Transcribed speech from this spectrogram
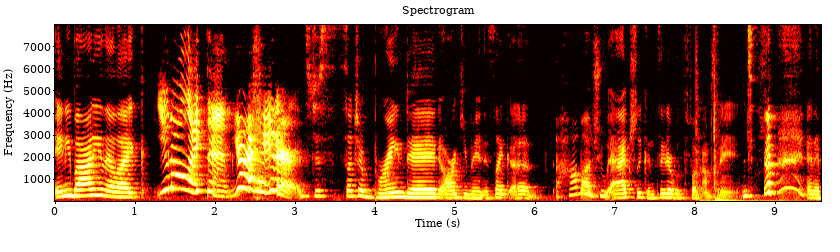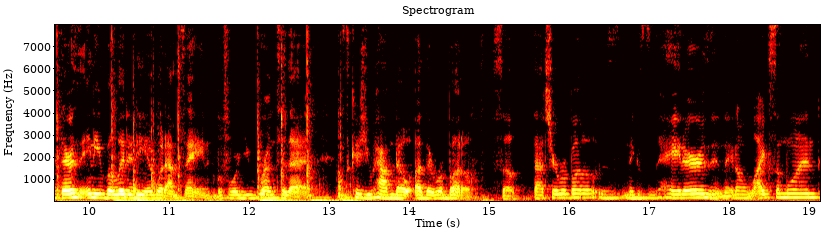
anybody, they're like, "You don't like them. You're a hater." It's just such a brain dead argument. It's like, uh, how about you actually consider what the fuck I'm saying, and if there's any validity in what I'm saying before you run to that, it's because you have no other rebuttal. So that's your rebuttal is niggas haters and they don't like someone.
